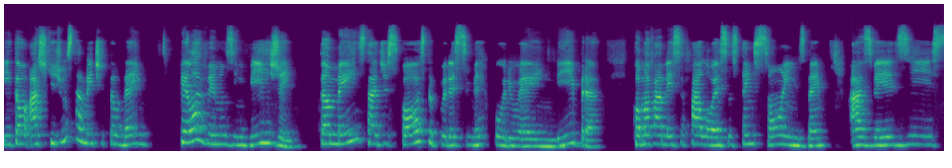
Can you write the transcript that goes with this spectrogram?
Então, acho que justamente também pela Vênus em Virgem, também está disposta por esse Mercúrio em Libra como a Vanessa falou, essas tensões, né? Às vezes,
